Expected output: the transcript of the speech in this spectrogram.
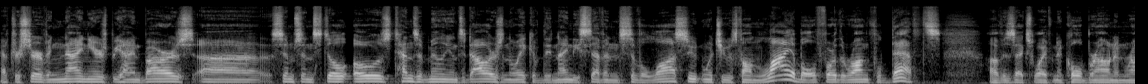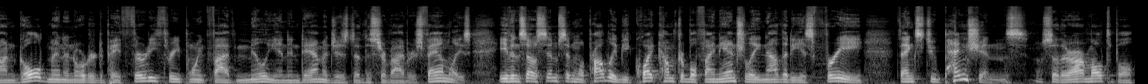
after serving nine years behind bars. Uh, Simpson still owes tens of millions of dollars in the wake of the 97 civil lawsuit in which he was found liable for the wrongful deaths of his ex-wife Nicole Brown and Ron Goldman in order to pay 33.5 million in damages to the survivors' families. Even so, Simpson will probably be quite comfortable financially now that he is free thanks to pensions, so there are multiple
